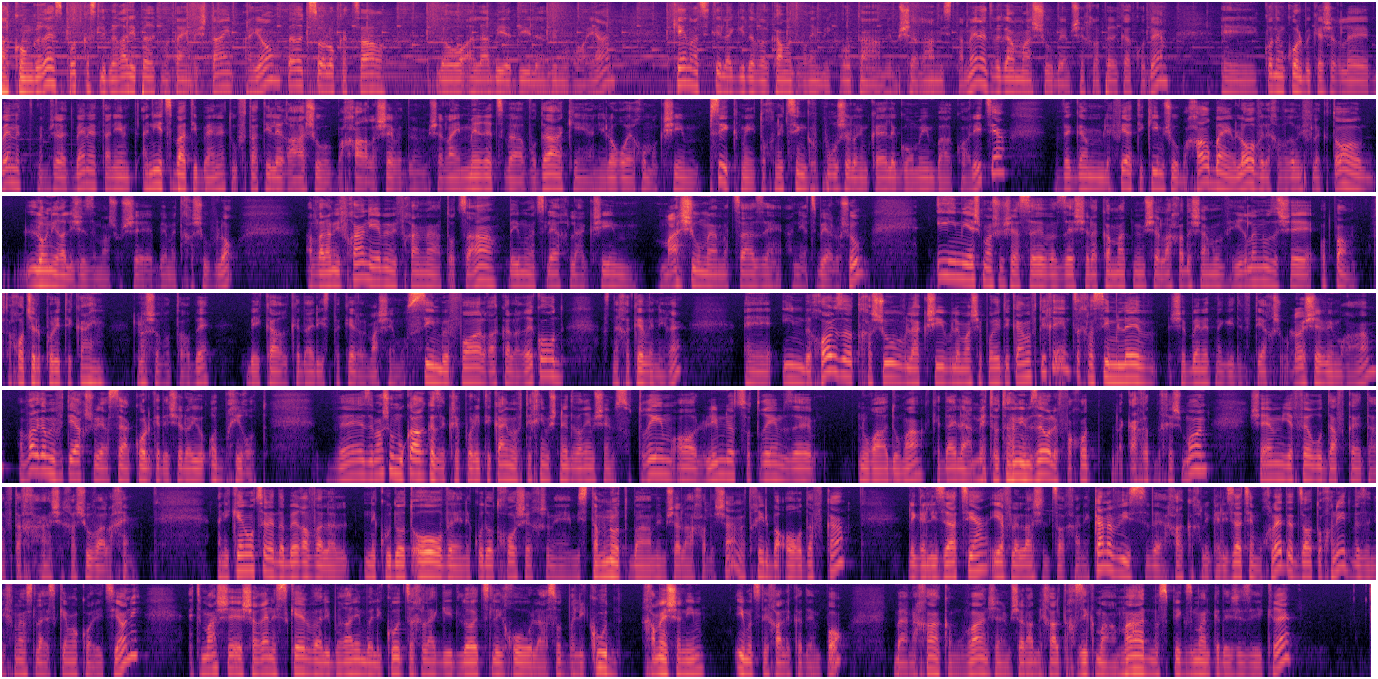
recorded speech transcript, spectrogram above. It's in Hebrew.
הקונגרס, פודקאסט ליברלי, פרק 202. היום פרק סולו קצר, לא עלה בידי להביא מרואיין. כן רציתי להגיד אבל כמה דברים בעקבות הממשלה המסתמנת וגם משהו בהמשך לפרק הקודם. אה, קודם כל, בקשר לבנט, ממשלת בנט, אני, אני הצבעתי בנט, הופתעתי לרעה שהוא בחר לשבת בממשלה עם מרץ ועבודה, כי אני לא רואה איך הוא מגשים פסיק מתוכנית סינגפור שלו עם כאלה גורמים בקואליציה, וגם לפי התיקים שהוא בחר בהם, לא, ולחברי מפלגתו, לא נראה לי שזה משהו שבאמת חשוב לו. אבל המבחן יהיה במבחן התוצאה, ואם הוא יצליח להגשים משהו מהמצע הזה, אני אצביע לו שוב. אם יש משהו שהסבב הזה של הקמת ממשלה חדשה מבהיר לנו, זה שעוד פעם, הבטחות של פוליטיקאים לא שוות הרבה. בעיקר כדאי להסתכל על מה שהם עושים בפועל, רק על הרקורד, אז נחכה ונראה. אה, אם בכל זאת חשוב להקשיב למה שפוליטיקאים מבטיחים, צריך לשים לב שבנט נגיד הבטיח שהוא לא יושב עם רע"מ, אבל גם הבטיח שהוא יעשה הכל כדי שלא יהיו עוד בחירות. וזה משהו מוכר כזה, כשפוליטיקאים מבטיחים שני דברים שהם סותרים, או עלולים להיות סותרים, זה נורה אדומה, כדאי לאמת אותם עם זה, או לפחות לקחת בחשבון שהם יפרו דווקא את ההבטחה שחשובה לכם. אני כן רוצה לדבר אבל על נקודות אור ונקודות חושך שמסתמנות בממשלה החדשה. נתחיל באור דווקא. לגליזציה, אי הפללה של צרכני קנאביס, ואחר כך לגליזציה מוחלטת, זו התוכנית, וזה נכנס להסכם הקואליציוני. את מה ששרן השכל והליברלים בליכוד, צריך להגיד, לא הצליחו לעשות בליכוד חמש שנים, היא מצליחה לקדם פה. בהנחה, כמובן, שהממשלה בכלל תחזיק מעמד מספיק זמן כדי שזה יקרה.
